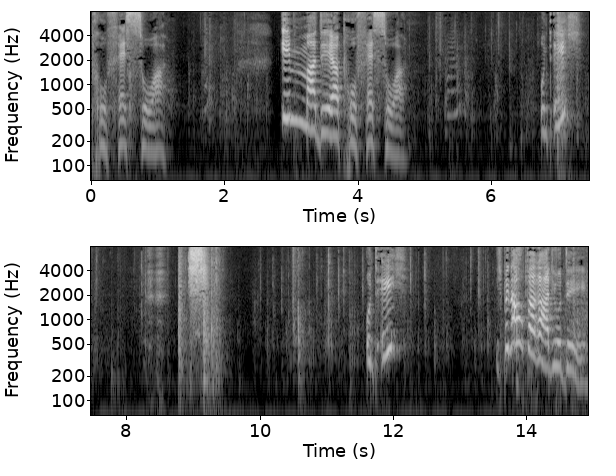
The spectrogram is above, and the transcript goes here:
Professor. Immer der Professor. Und ich? Und ich? Ich bin auch bei Radio D.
